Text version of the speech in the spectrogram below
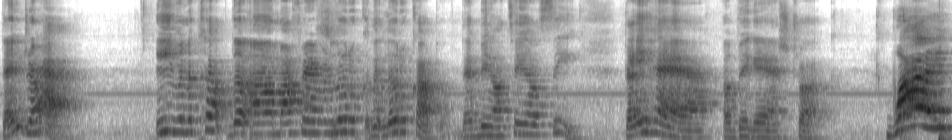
They drive. Even the cup, the um, my favorite little, the little couple that be on TLC, they have a big ass truck. Why?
